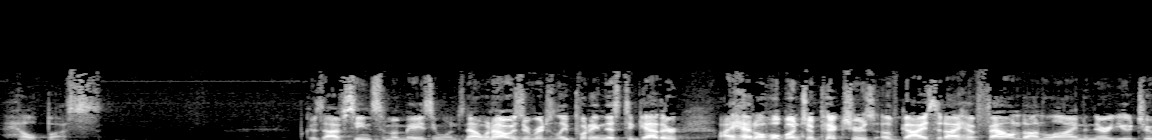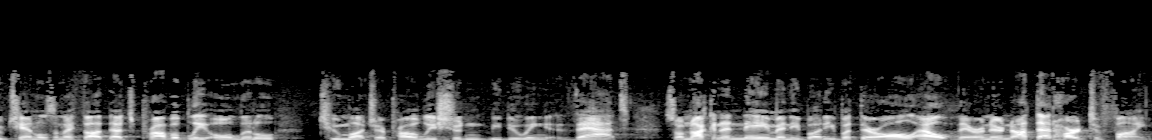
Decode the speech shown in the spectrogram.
help us. Because I've seen some amazing ones. Now, when I was originally putting this together, I had a whole bunch of pictures of guys that I have found online and their YouTube channels, and I thought that's probably a little too much. I probably shouldn't be doing that. So I'm not going to name anybody, but they're all out there, and they're not that hard to find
